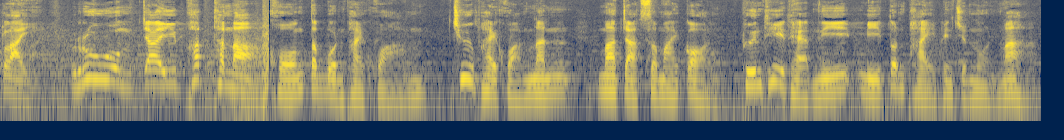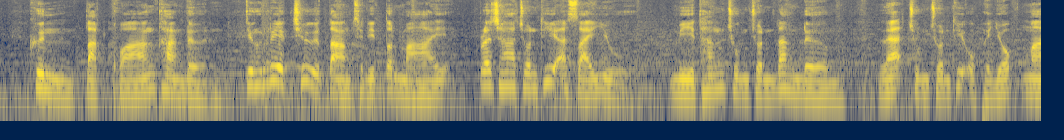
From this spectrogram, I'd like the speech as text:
ไกล ร่วมใจพัฒนาของตำบลไผ่ขวาง ชื่อไผ่ขวางนั้นมาจากสมัยก่อน พื้นที่แถบนี้มีต้นไผ่เป็นจำนวนมาก ขึ้นตัดขวางทางเดิน จึงเรียกชื่อตามชนิดต้นไม้ ประชาชนที่อาศัยอยู่ มีทั้งชุมชนดั้งเดิม และชุมชนที่อพยพมา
